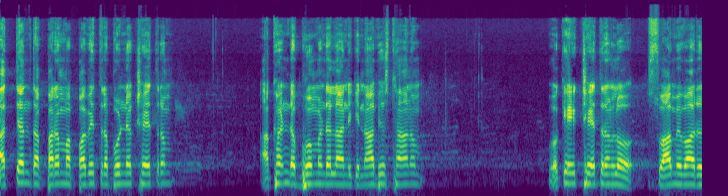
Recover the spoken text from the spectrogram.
అత్యంత పరమ పవిత్ర పుణ్యక్షేత్రం. అఖండ భూమండలానికి నాభిస్థానం. ఒకే క్షేత్రంలో స్వామివారు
